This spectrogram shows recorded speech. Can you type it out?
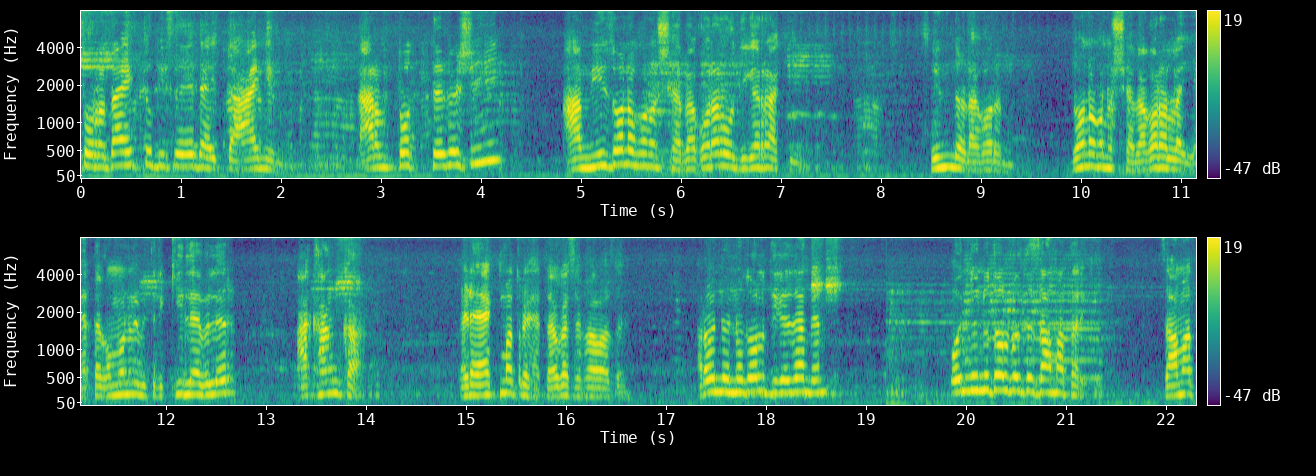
তোর দায়িত্ব দিছে দায়িত্ব আইনি কারণ তোর বেশি আমি জনগণের সেবা করার অধিকার রাখি চিন্তাটা করেন জনগণের সেবা করার লাই হেতা মনের ভিতরে কি লেভেলের আকাঙ্ক্ষা এটা একমাত্র হেতার কাছে পাওয়া যায়। আর অন্য অন্য দল দিকে জানেন অন্য অন্য দল বলতে জামাত আর কি। জামাত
